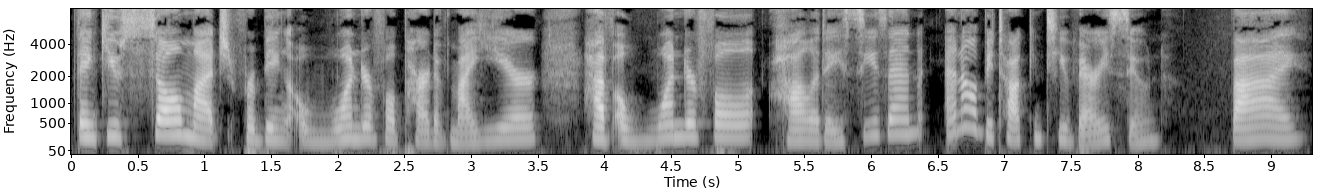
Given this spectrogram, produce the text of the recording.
Thank you so much for being a wonderful part of my year. Have a wonderful holiday season, and I'll be talking to you very soon. Bye.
